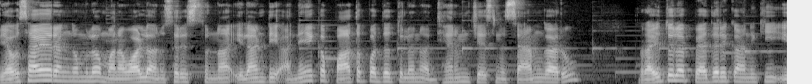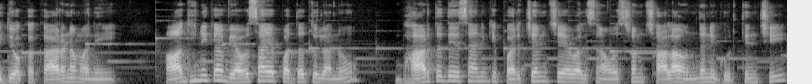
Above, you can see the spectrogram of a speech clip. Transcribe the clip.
వ్యవసాయ రంగంలో మన వాళ్ళు అనుసరిస్తున్న ఇలాంటి అనేక పాత పద్ధతులను అధ్యయనం చేసిన శామ్ గారు రైతుల పేదరికానికి ఇది ఒక కారణమని ఆధునిక వ్యవసాయ పద్ధతులను భారతదేశానికి పరిచయం చేయవలసిన అవసరం చాలా ఉందని గుర్తించి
